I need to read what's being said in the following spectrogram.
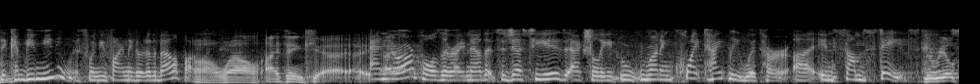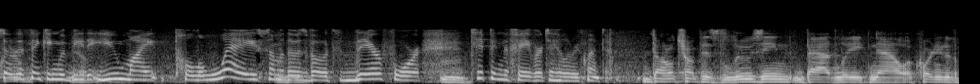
they can be meaningless when you finally go to the ballot box. Oh, well, I think. Uh, And there are polls right now that suggest he is actually running quite tightly with her uh, in some states. The real so the thinking would be yeah. that you might pull away some of those votes, therefore Mhm. tipping the favor to Hillary Clinton. Donald Trump is losing badly now, according to the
